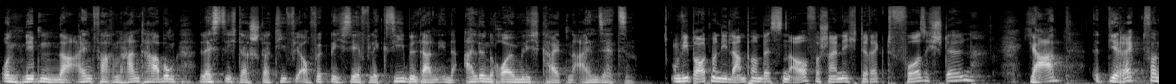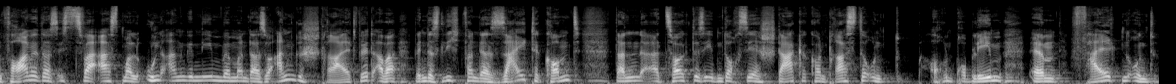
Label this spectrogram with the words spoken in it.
und neben einer einfachen Handhabung lässt sich das Stativ ja auch wirklich sehr flexibel dann in allen Räumlichkeiten einsetzen. Und wie baut man die Lampe am besten auf? Wahrscheinlich direkt vor sich stellen? Ja, direkt von vorne, das ist zwar erstmal unangenehm, wenn man da so angestrahlt wird, aber wenn das Licht von der Seite kommt, dann erzeugt es eben doch sehr starke Kontraste und auch ein Problem. Ähm, Falten und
